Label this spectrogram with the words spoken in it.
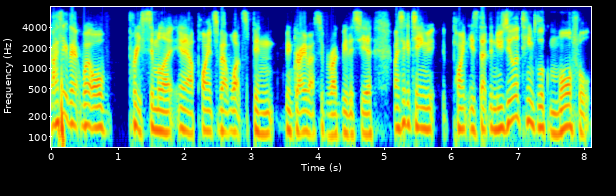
I think that we're all pretty similar in our points about what's been been great about Super Rugby this year. My second team point is that the New Zealand teams look mortal,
